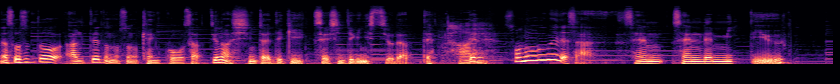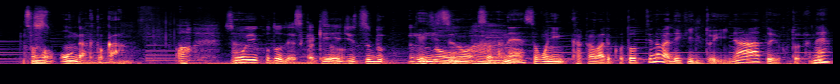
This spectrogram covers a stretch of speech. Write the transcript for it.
だそうするとある程度のその健康さっていうのは身体的精神的に必要であって、はい、でその上でさ洗練味っていうその音楽とか。あそういうことですか、芸術部芸術の、そうだね。そこに関わることっていうのができるといいなということだね。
